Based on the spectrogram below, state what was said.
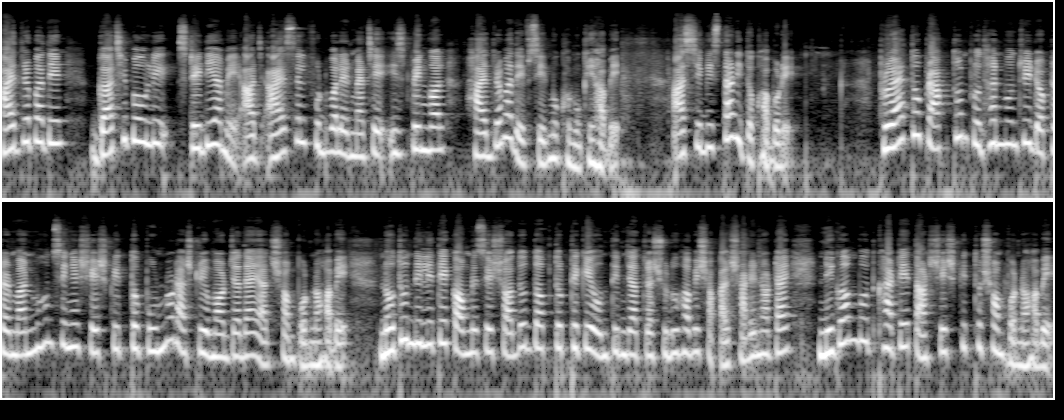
হায়দ্রাবাদের গাছিবৌলি স্টেডিয়ামে আজ আইএসএল ফুটবলের ম্যাচে ইস্টবেঙ্গল হায়দ্রাবাদ এফসির মুখোমুখি হবে। আসছে বিস্তারিত খবরে। প্রয়াত প্রাক্তন প্রধানমন্ত্রী ড. মনমোহন সিংয়ের শেষকৃত্য পূর্ণ রাষ্ট্রীয় মর্যাদায় আজ সম্পন্ন হবে। নতুন দিল্লিতে কংগ্রেসের সদর দপ্তর থেকে অন্তিম যাত্রা শুরু হবে সকাল সাড়ে নটায়। নিগমবোধ ঘাটে তাঁর শেষকৃত্য সম্পন্ন হবে।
